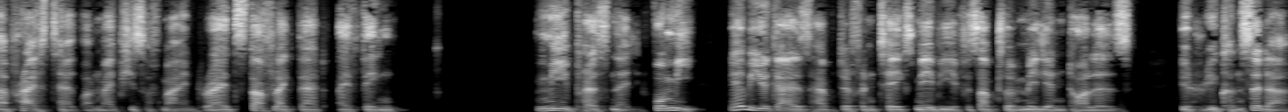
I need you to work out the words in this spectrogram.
a price tag on my peace of mind, right? Stuff like that. I think me personally, for me, maybe you guys have different takes. Maybe if it's up to a million dollars, you'd reconsider.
